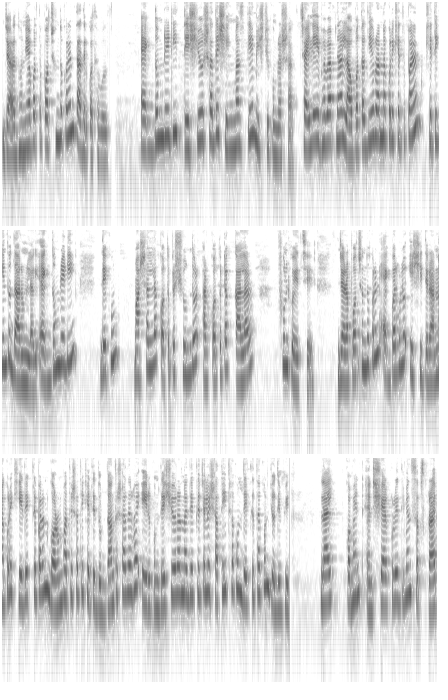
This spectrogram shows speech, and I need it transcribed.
যারা ধনিয়া পাতা পছন্দ করেন তাদের কথা বলছি। একদম রেডি দেশীয় স্বাদে শিং মাছ দিয়ে মিষ্টি কুমড়া শাক। চাইলে এভাবে আপনারা লাউ পাতা দিয়েও রান্না করে খেতে পারেন। খেতে কিন্তু দারুণ লাগে। একদম রেডি দেখুন মাসাল্লাহ কতটা সুন্দর আর কতটা কালারফুল হয়েছে। যারা পছন্দ করেন, একবার হলো এই শীতে রান্না করে খেয়ে দেখতে পারেন। গরম ভাতের সাথে খেতে দুর্দান্ত স্বাদের হয়। এইরকম দেশীয় রান্না দেখতে চাইলে সাথেই থাকুন, দেখতে থাকুন। যদি লাইক কমেন্ট অ্যান্ড শেয়ার করে দিবেন সাবস্ক্রাইব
